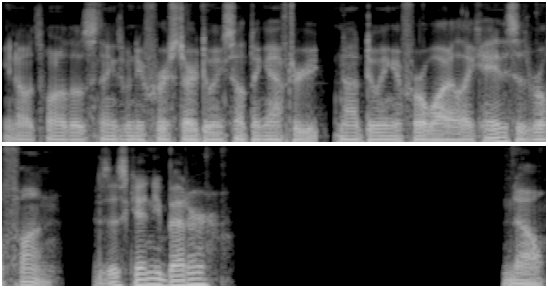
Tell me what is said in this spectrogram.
you know, it's one of those things when you first start doing something after not doing it for a while, like, hey, this is real fun. Is this getting any better? No.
